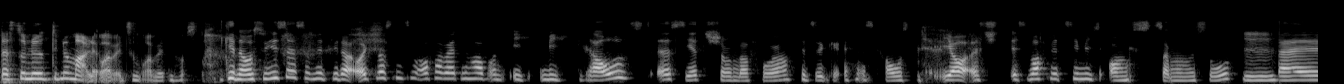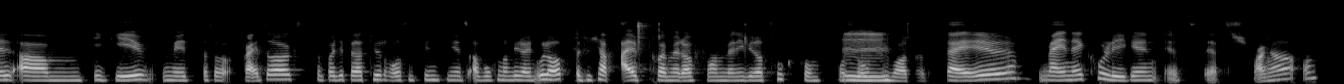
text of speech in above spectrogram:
dass du nur die normale Arbeit zum Arbeiten hast. Genau so ist es und nicht wieder Altlasten zum Aufarbeiten habe und ich mich graust es jetzt schon davor. Es graust. Ja, es, es macht mir ziemlich Angst, sagen wir mal so, Mhm. weil ähm, ich gehe mit, also freitags, sobald ich bei der Tür draußen bin, bin ich jetzt eine Woche lang wieder in Urlaub und ich habe Albträume davon, wenn ich wieder zurückkomme, was da auf mich Mhm. wartet. Weil meine Kollegin ist jetzt schwanger und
